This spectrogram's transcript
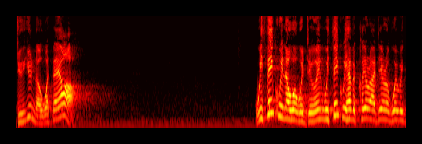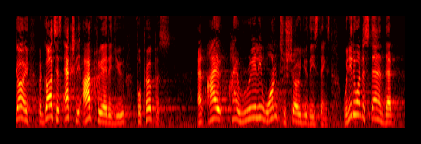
Do you know what they are? We think we know what we're doing. We think we have a clear idea of where we're going. But God says, actually, I've created you for purpose. And I, I really want to show you these things. We need to understand that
